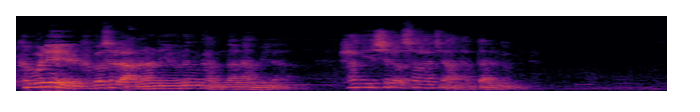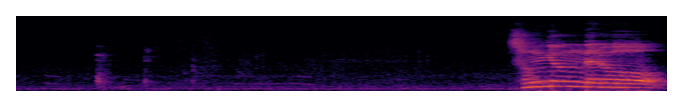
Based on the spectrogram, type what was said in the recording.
그분이 그것을 안 하는 이유는 간단합니다. 하기 싫어서 하지 않았다는 겁니다. 성경대로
